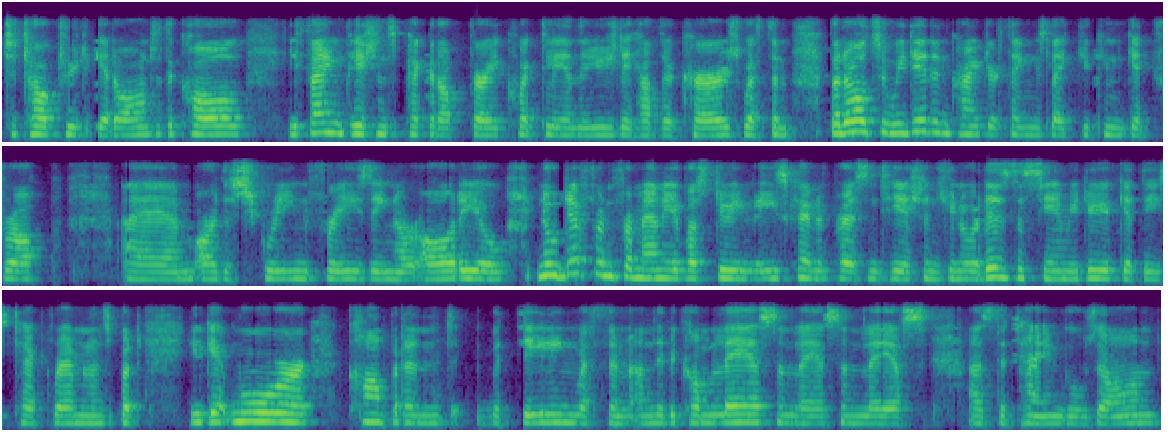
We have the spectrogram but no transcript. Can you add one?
to talk to to get onto the call. You find patients pick it up very quickly and they usually have their carers with them. But also we did encounter things like you can get drop um, or the screen freezing or audio. No different from any of us doing these kind of presentations. You know, it is the same. You do get these tech remnants, but you get more competent with dealing with them and they become less and less and less as the time goes on.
